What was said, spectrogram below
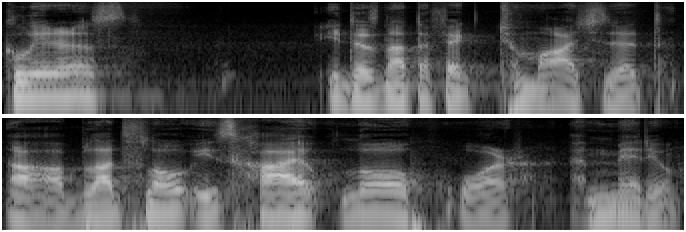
clearance, it does not affect too much that uh, blood flow is high, low, or medium.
